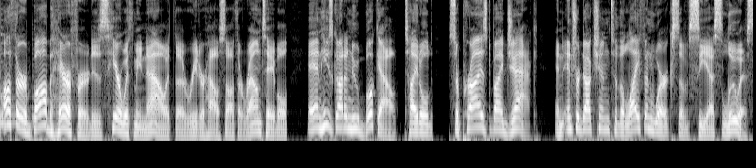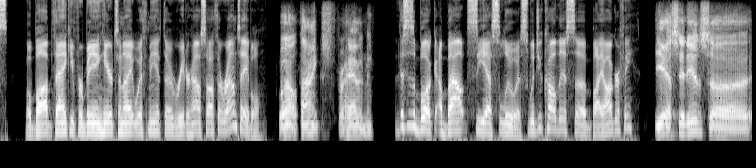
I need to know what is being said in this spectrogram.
Author Bob Hereford is here with me now at the Reader House Author Roundtable, and he's got a new book out titled Surprised by Jack An Introduction to the Life and Works of C.S. Lewis. Well, Bob, thank you for being here tonight with me at the Reader House Author Roundtable. Well, thanks for having me. This is a book about C.S. Lewis. Would you call this a biography? Yes, it is a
